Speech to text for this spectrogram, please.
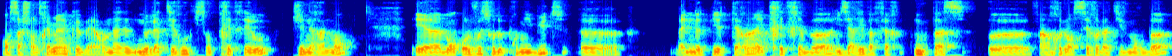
en sachant très bien que ben, on a nos latéraux qui sont très très hauts généralement. Et euh, bon, on le voit sur le premier but. Euh, bah, notre milieu de terrain est très très bas. Ils arrivent à faire une passe, enfin relancer relativement bas.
